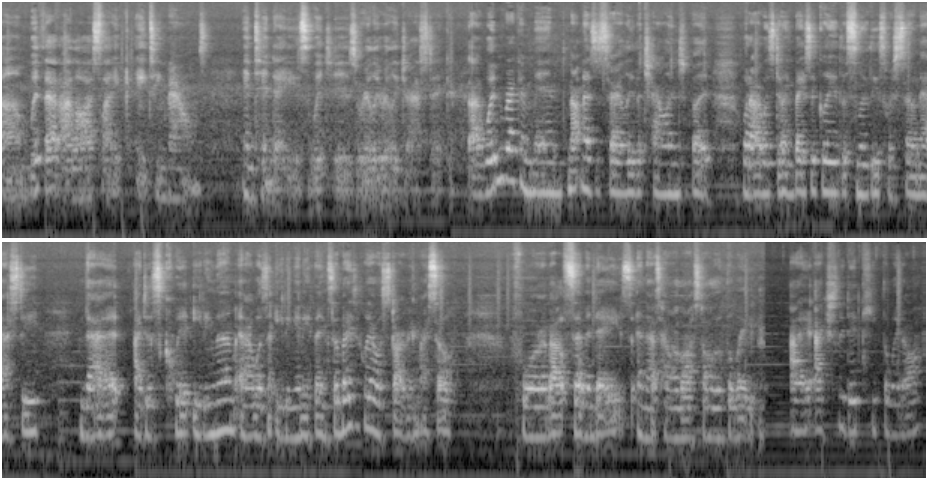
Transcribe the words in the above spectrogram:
um, with that I lost like 18 pounds in 10 days which is really really drastic. I wouldn't recommend not necessarily the challenge but what I was doing basically the smoothies were so nasty that I just quit eating them and I wasn't eating anything so basically I was starving myself for about seven days and that's how I lost all of the weight. I actually did keep the weight off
